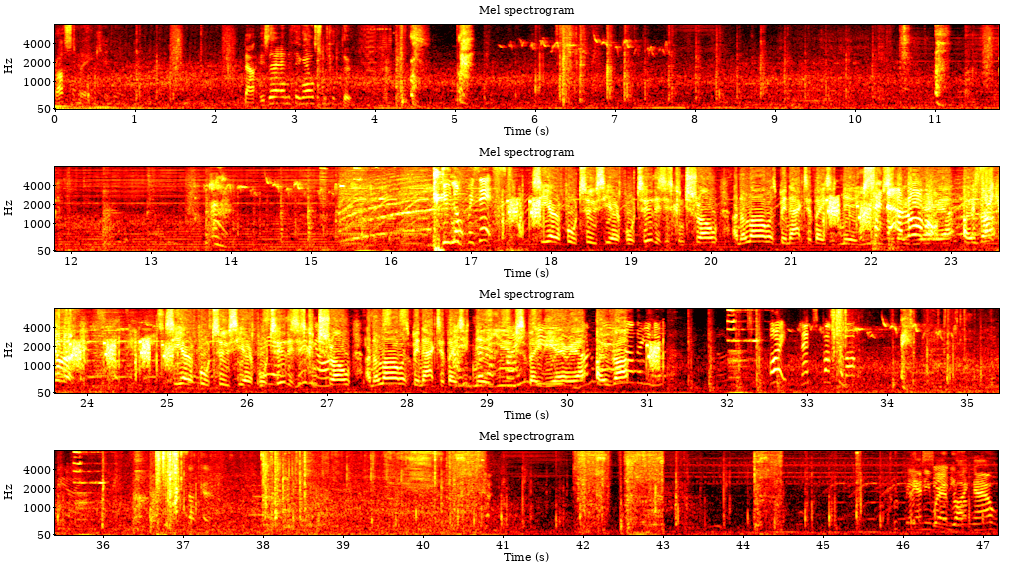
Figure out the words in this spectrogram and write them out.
Trust me. Now, is there anything else we could do? Do not resist. Sierra 42, Sierra 42, this is Control. An alarm has been activated near you. Set that Survey the alarm area. off. Take a look. Sierra 42, Sierra 42, this is Control. An alarm has been activated near you. Survey the area. Over. Oi, let's fuck them up. Could be anywhere right now.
